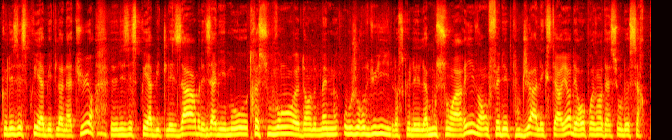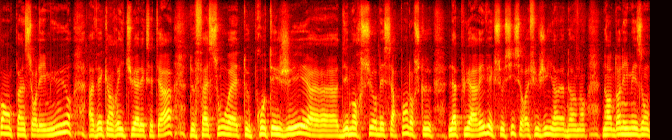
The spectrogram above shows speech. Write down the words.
que les esprits habitent la nature, les esprits habitent les arbres, les animaux. Très souvent, euh, même aujourd'hui, lorsque la mousson arrive, on fait des pujas à l'extérieur, des représentations de serpents peints sur les murs, avec un rituel, etc., de façon à être protégé euh, des morsures des serpents lorsque la pluie arrive et que ceux-ci se réfugient dans, les maisons.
